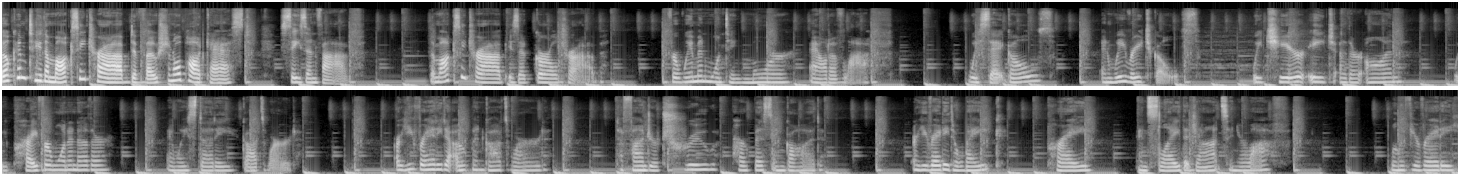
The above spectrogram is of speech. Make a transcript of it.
Welcome to the Moxie Tribe Devotional Podcast, Season 5. The Moxie Tribe is a girl tribe for women wanting more out of life. We set goals and we reach goals. We cheer each other on, we pray for one another, and we study God's Word. Are you ready to open God's Word to find your true purpose in God? Are you ready to wake, pray, and slay the giants in your life? Well, if you're ready,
